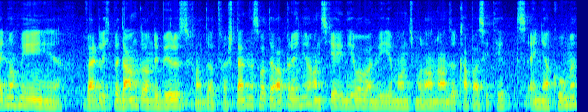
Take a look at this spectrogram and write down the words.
Ich möchte mich wirklich bedanken an die Büros für das Verständnis, das sie abbringen. Uns gegenüber, wenn wir manchmal an unsere Kapazität enger kommen.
